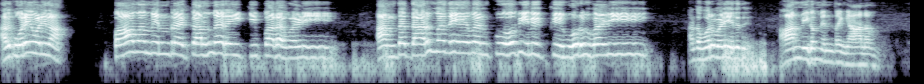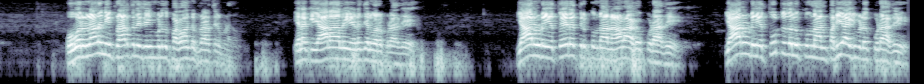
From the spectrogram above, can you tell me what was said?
அதுக்கு ஒரே வழிதான். பாவம் என்ற கல்லறைக்கு பல வழி. அந்த தர்மதேவன் கோவிலுக்கு ஒரு வழி. அந்த ஒரு வழி என்னது? ஆன்மீகம் என்ற ஞானம். ஒவ்வொரு நாளும் நீ பிரார்த்தனை செய்யும் பொழுது பகவான்கிட்ட பிரார்த்தனை பண்ணணும். எனக்கு யாராலும் இடைஞ்சல் வரக்கூடாது. யாருடைய துயரத்திற்கும் நான் ஆளாகக்கூடாது. யாருடைய தூற்றுதலுக்கும் நான் பலியாகிவிடக்கூடாது.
